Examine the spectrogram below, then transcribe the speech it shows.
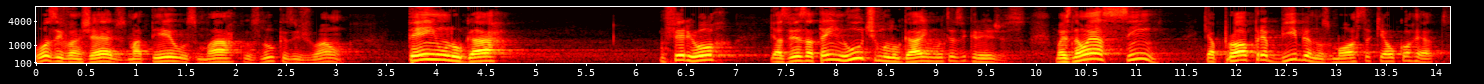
os evangelhos, Mateus, Marcos, Lucas e João, têm um lugar inferior e às vezes até em último lugar em muitas igrejas. Mas não é assim que a própria Bíblia nos mostra que é o correto.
